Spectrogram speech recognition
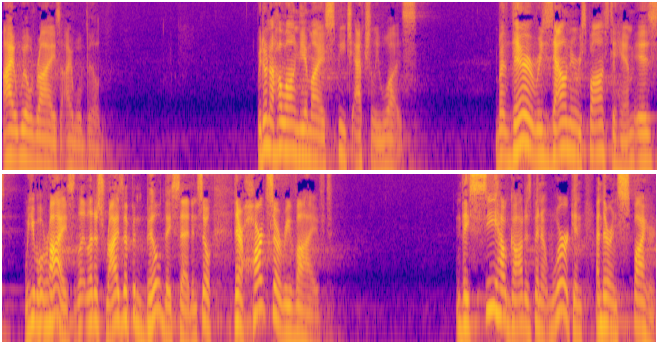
I will rise, I will build. We don't know how long Nehemiah's speech actually was. But their resounding response to him is, We will rise. Let, let us rise up and build, they said. And so their hearts are revived. They see how God has been at work and, and they're inspired.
